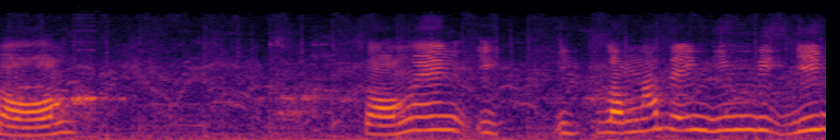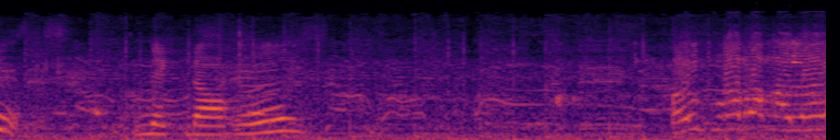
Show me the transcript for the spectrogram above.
สองสองเองอีกอีกสองนัดเองยิงดิยิง เด็กดอกเลยเฮ้ยโฟร์ทำมาเลย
